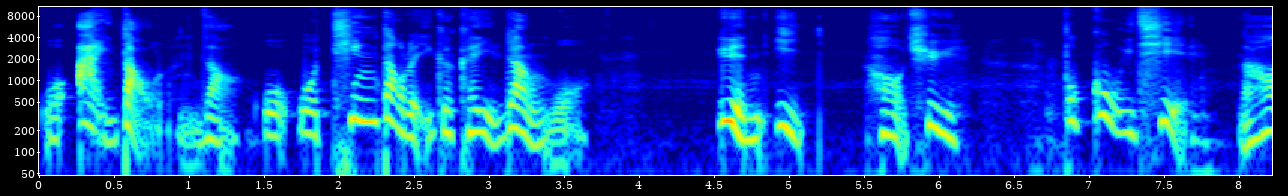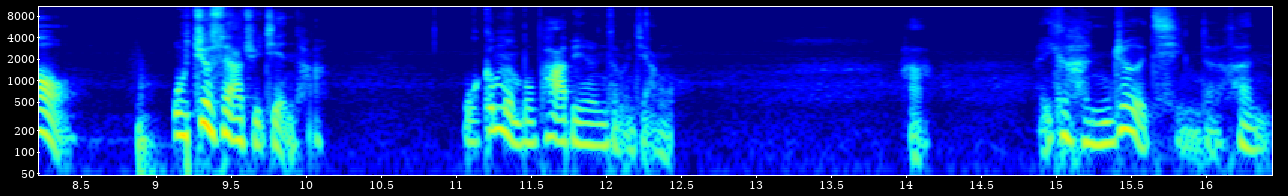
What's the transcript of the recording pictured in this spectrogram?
我爱到了，你知道，我我听到了一个可以让我愿意好去不顾一切，然后我就是要去见他，我根本不怕别人怎么讲我。哈，一个很热情的、很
